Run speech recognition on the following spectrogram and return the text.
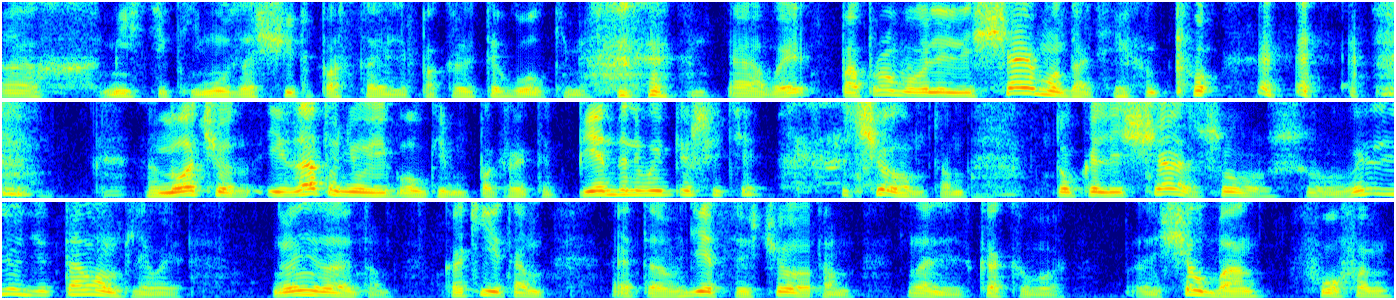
ах, мистик, ему защиту поставили, покрыт иголками. А, вы попробовали леща ему дать? Ну а и зад у него иголками покрыты. Пендель вы пишите. Что вам там? Только леща? Что, что? Вы люди талантливые. Ну, я не знаю, там, какие там, это в детстве, что там, знали, как его, э, щелбан, фофан,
